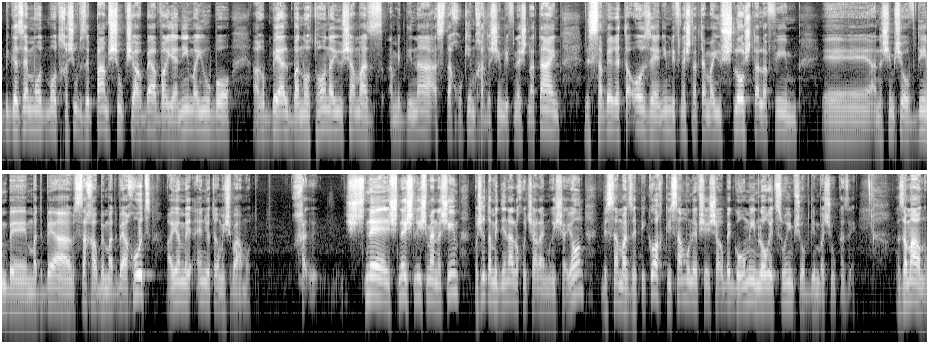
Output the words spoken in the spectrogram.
בגלל זה מאוד מאוד חשוב. זה פעם שוק שהרבה עבריינים היו בו, הרבה הלבנות הון היו שם, אז המדינה עשתה חוקים חדשים לפני שנתיים. לסבר את האוזן, אם לפני שנתיים היו שלושת אלפים אה, אנשים שעובדים במטבע, סחר במטבע חוץ, היום אין יותר מ-700. שני, שני שליש מהאנשים, פשוט המדינה לא חידשה להם רישיון ושמה על זה פיקוח, כי שמו לב שיש הרבה גורמים לא רצויים שעובדים בשוק הזה. אז אמרנו,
